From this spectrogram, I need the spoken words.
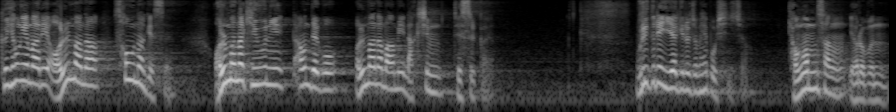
그 형의 말이 얼마나 서운하겠어요. 얼마나 기운이 다운되고 얼마나 마음이 낙심됐을까요? 우리들의 이야기를 좀 해보시죠. 경험상 여러분,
